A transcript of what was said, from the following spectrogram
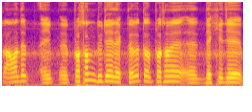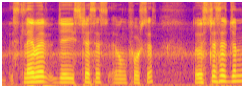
তো আমাদের এই প্রথম দুইটাই দেখতে হবে। তো প্রথমে দেখি যে স্ল্যাবের যে স্ট্রেসেস এবং ফোর্সেস তো স্ট্রেসের জন্য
